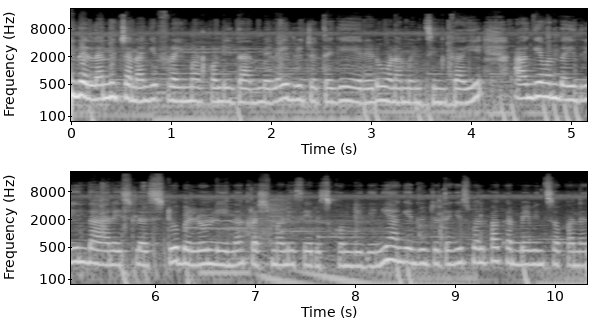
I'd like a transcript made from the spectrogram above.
ಇದೆಲ್ಲನೂ ಚೆನ್ನಾಗಿ ಫ್ರೈ ಮಾಡ್ಕೊಂಡಿದ್ದಾದಮೇಲೆ ಇದ್ರ ಜೊತೆಗೆ ಎರಡು ಒಣಮೆಣಸಿನ್ಕಾಯಿ ಹಾಗೆ ಒಂದು ಐದರಿಂದ ಆರು ಎಷ್ಟಲಷ್ಟು ಬೆಳ್ಳುಳ್ಳಿನ ಕ್ರಶ್ ಮಾಡಿ ಸೇರಿಸ್ಕೊಂಡಿದ್ದೀನಿ. ಹಾಗೆ ಇದ್ರ ಜೊತೆಗೆ ಸ್ವಲ್ಪ ಕರ್ಬೇವಿನ ಸೊಪ್ಪನ್ನು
